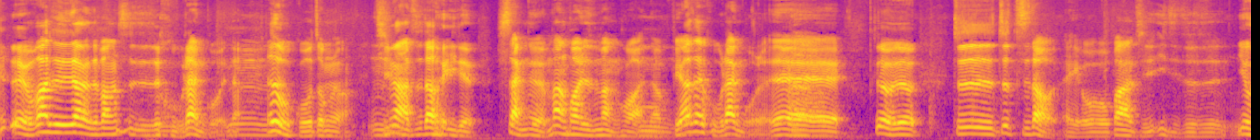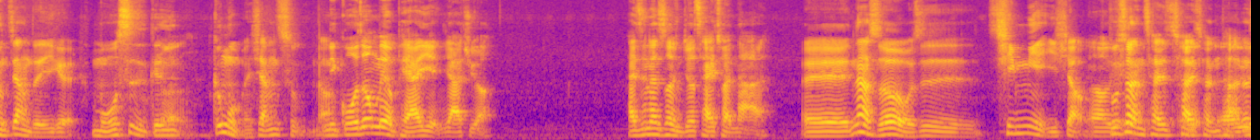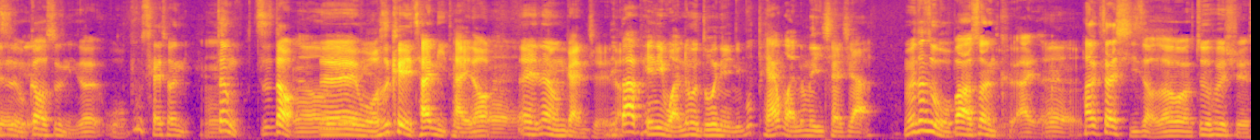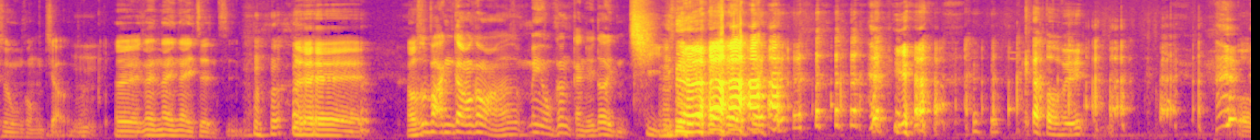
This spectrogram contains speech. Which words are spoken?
对我爸就是这样的方式，就是唬烂我，你知道。嗯但是我国中了嘛，起码知道一点善恶，漫画就是漫画，你知道，嗯不要再唬烂我了。对对对对，所以我就就是就知道，哎，我我爸其实一直就是用这样的一个模式跟嗯跟我们相处，你国中没有陪他演下去啊？还是那时候你就拆穿他了？呃，那时候我是轻蔑一笑不算拆拆穿他但是我告诉你的，我不拆穿你嗯，但我知道嗯，对我是可以拆你台的哎，那种感觉。你爸陪你玩那么多年，你不陪他玩那么一下下？没有，但是我爸算可爱的，嗯。他在洗澡的时候就会学孙悟空叫，嗯。对，那那那一阵子，对，然后我说爸，你干嘛干嘛？他说没有，我刚感觉到一点气，靠呗。我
